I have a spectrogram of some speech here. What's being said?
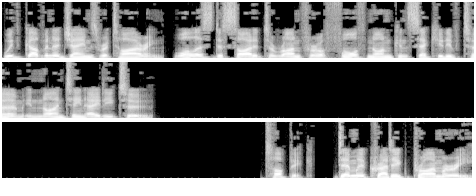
With Governor James retiring, Wallace decided to run for a fourth non-consecutive term in 1982. Topic: Democratic primary.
